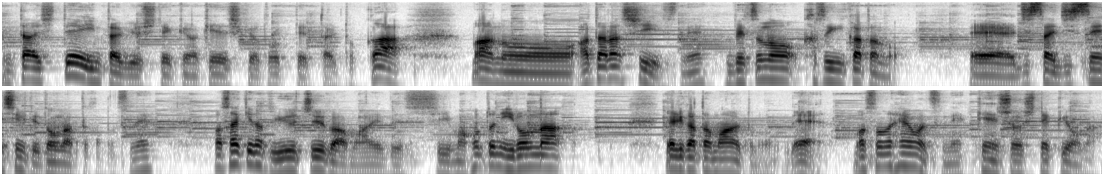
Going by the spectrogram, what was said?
に対してインタビューしていくような形式をとっていったりとか、まあ、あのー、新しいですね別の稼ぎ方の、えー、実際実践してみてどうなったかですね、まあ、最近だと YouTuber もあれですし、まあ、本当にいろんなやり方もあると思うんで、まあ、その辺はですね検証していくような、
